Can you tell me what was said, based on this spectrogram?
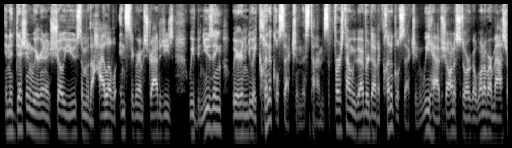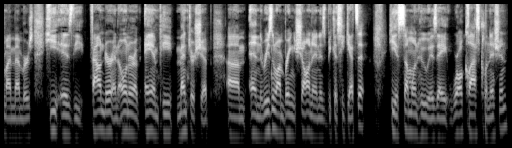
In addition, we are going to show you some of the high level Instagram strategies we've been using. We are going to do a clinical section this time. It's the first time we've ever done a clinical section. We have Sean Astorga, one of our mastermind members. He is the founder and owner of AMP Mentorship. Um, and the reason why I'm bringing Sean in is because he gets it. He is someone who is a world class clinician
